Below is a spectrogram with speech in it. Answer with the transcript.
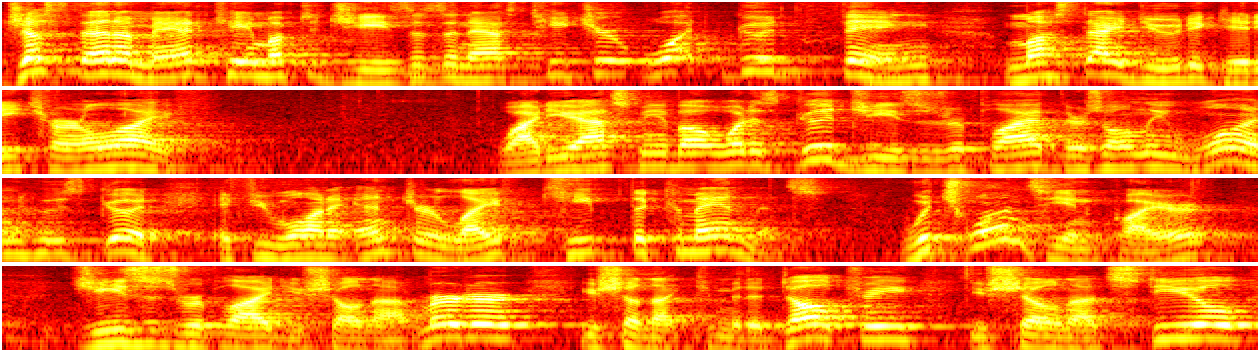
Just then a man came up to Jesus and asked, Teacher, what good thing must I do to get eternal life? Why do you ask me about what is good? Jesus replied, There's only one who's good. If you want to enter life, keep the commandments. Which ones? He inquired. Jesus replied, You shall not murder, you shall not commit adultery, you shall not steal,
